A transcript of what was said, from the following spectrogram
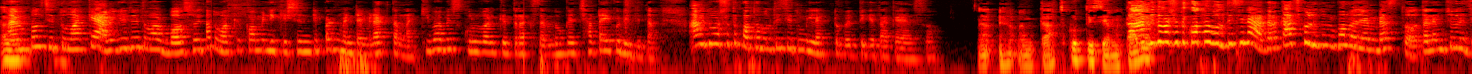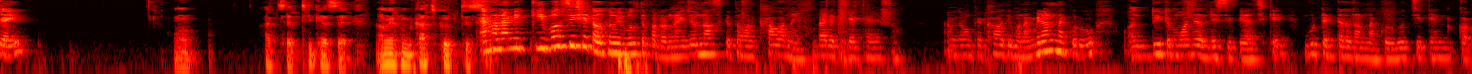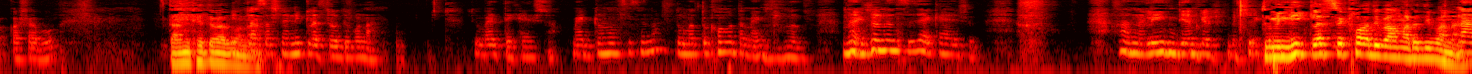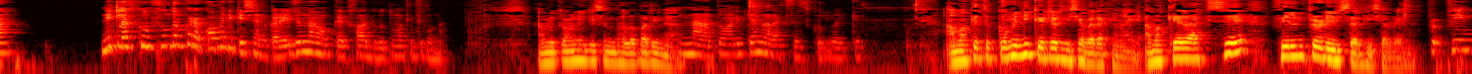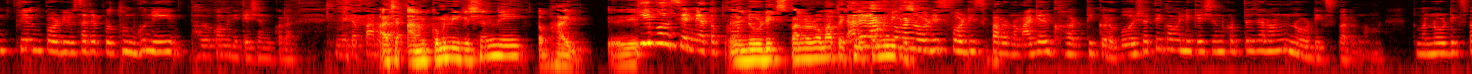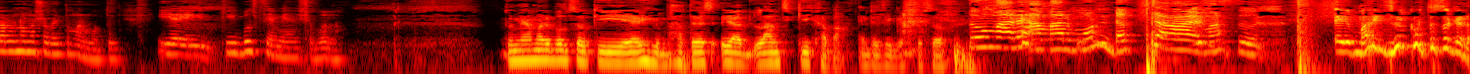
আমি বলছি তোমাকে আমি যদি তোমার বস হইতাম তোমাকে কমিউনিকেশন ডিপার্টমেন্টে আমি রাখতাম না। কীভাবে স্কুল ওয়ার্কে তোমাকে ছাটাই করে দিতাম। আমি তোমার সাথে কথা বলতেছি তুমি ল্যাপটপের দিকে তাকায় এখন আমি কাজ করতেছি আমি তোমার সাথে কথা বলতেছি না। তাহলে কাজ করলে তুমি বলো যে আমি ব্যস্ত তাহলে আমি চলে যাই। আচ্ছা ঠিক আছে। আমি এখন কাজ করতেছি। এখন আমি কি বলছি সেটাও তুমি বলতে পারো না এই জন্য আজকে তোমার খাওয়া নেই। বাইরে থেকে খাই আসো। আমি তোমাকে খাওয়া দিব না। আমি রান্না করব। দুইটা মজার রেসিপি আজকে। বুটের ডাল রান্না করব চিকেন কষাবো। খেতে পারব না। আসলে নিকলাসটাও দিব না। তুমি বাইরে থেকে এসো ম্যাকডোনাল্ডস আছে না? তোমার তো ক্ষমতা ম্যাকডোনাল্ডস। ম্যাকডোনাল্ডস নাহলে ইন্ডিয়ান তুমি নিক্লাসে খাওয়া দিবা আমারে দিবা না। না। নিকলাস খুব সুন্দর করে কমিউনিকেশন করে এই জন্য ওকে খাওয়া দিব তোমাকে দিব না। আমি কমিউনিকেশন ভালো পারি না। না তোমার কেন রাখছে স্কুল ওয়ার্কে আমাকে তো কমিউনিকেটর হিসাবে রাখে নাই। আমাকে রাখছে ফিল্ম প্রডিউসার হিসাবে। ফিল্ম ফিল্ম প্রডিউসারের প্রথম গুণই ভালো কমিউনিকেশন করা। আচ্ছা আমি কমিউনিকেশন নেই ভাই কি বলছি আমি এতক্ষণ? নোডিক্স পানোরামাতে আরে কমিউনিকেশন নোডিক্স ফোরডিক্স পারো আগে ঘর ঠিক করো। বউয়ের সাথে কমিউনিকেশন করতে জানো না নোডিক্স তোমার নোডিক্স সবাই তোমার মতোই। এই কি বলছি আমি এসে বলো। তুমি আমার বলছো কি এই ভাতে লাঞ্চ কি খাবা? এটা জিজ্ঞেস করছ। তোমারে আমার মনটা চায় মাসুদ। এই মাইন্ড করতেছো কেন?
